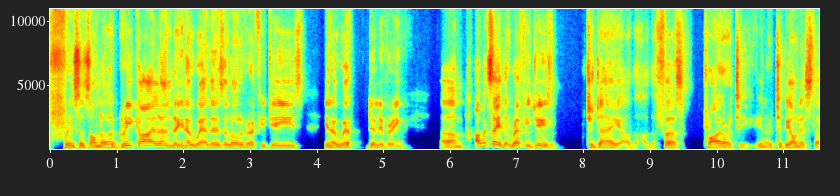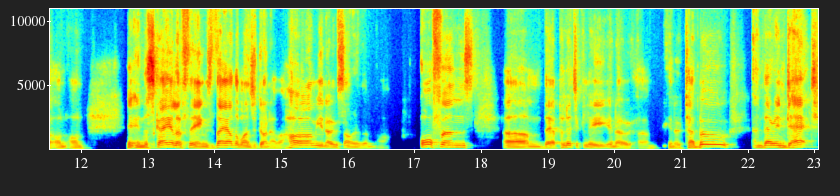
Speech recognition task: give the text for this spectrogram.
for instance, on a Greek island, you know, where there's a lot of refugees, you know, we're delivering um, I would say that refugees today are the, are the, first priority. You know, to be honest, on on in the scale of things, they are the ones who don't have a home. You know, some of them are orphans. Um, they're politically, you know, um, you know, taboo, and they're in debt.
